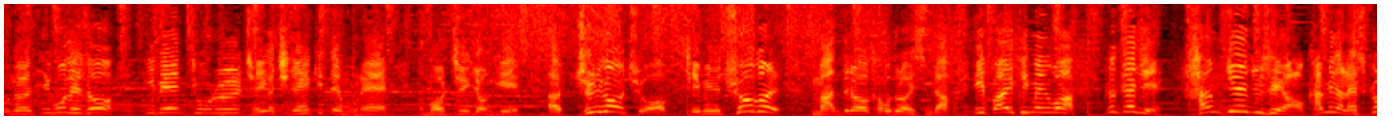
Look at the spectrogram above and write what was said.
오늘 이곳에서 이벤트를 저희가 진행했기 때문에 멋진 경기, 아, 즐거운 추억, 재미있는 추억을 만들어 가보도록 하겠습니다. 이 파이팅맨과 끝까지 함께 해주세요. 갑니다. 렛츠고!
